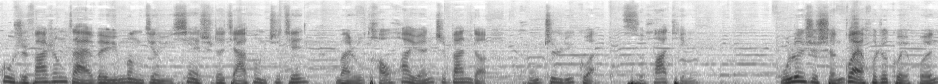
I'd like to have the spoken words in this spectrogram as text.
故事发生在位于梦境与现实的夹缝之间，宛如桃花源之般的。湖之旅馆此花亭，无论是神怪或者鬼魂，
